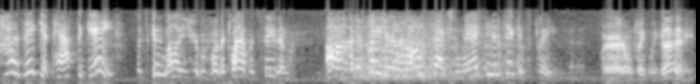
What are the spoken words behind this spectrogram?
How did they get past the gate? Let's get them out of here before the Clampetts see them. Uh, I'm afraid you're in the wrong section. May I see your tickets, please? Well, I don't think we got any.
